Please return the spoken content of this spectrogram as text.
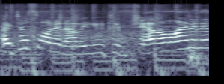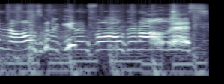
I just wanted to have a YouTube channel. I didn't know I was gonna get involved in all this.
